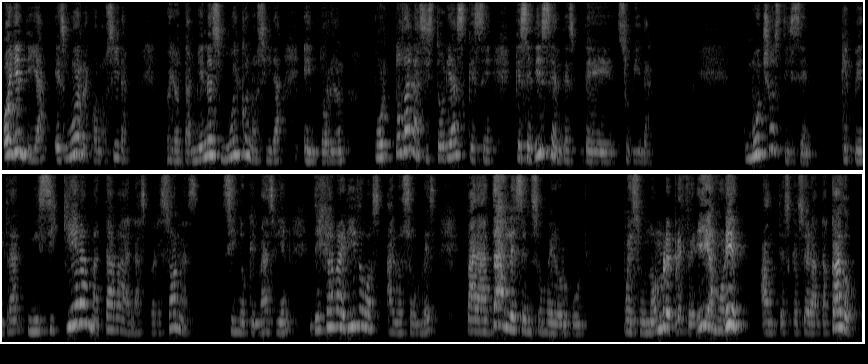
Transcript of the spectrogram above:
Hoy en día es muy reconocida, pero también es muy conocida en Torreón por todas las historias que se, que se dicen de, de su vida. Muchos dicen que Petra ni siquiera mataba a las personas, sino que más bien dejaba heridos a los hombres para darles en su mero orgullo, pues un hombre prefería morir antes que ser atacado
